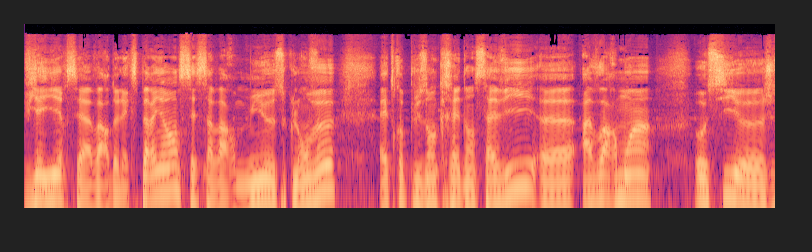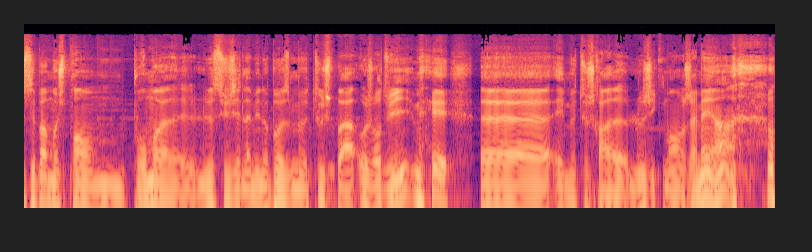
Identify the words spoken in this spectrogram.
vieillir, c'est avoir de l'expérience, c'est savoir mieux ce que l'on veut, être plus ancré dans sa vie, euh, avoir moins aussi, euh, je sais pas, moi je prends, pour moi, le sujet de la ménopause me touche pas aujourd'hui, mais euh, et me touchera logiquement jamais. Hein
